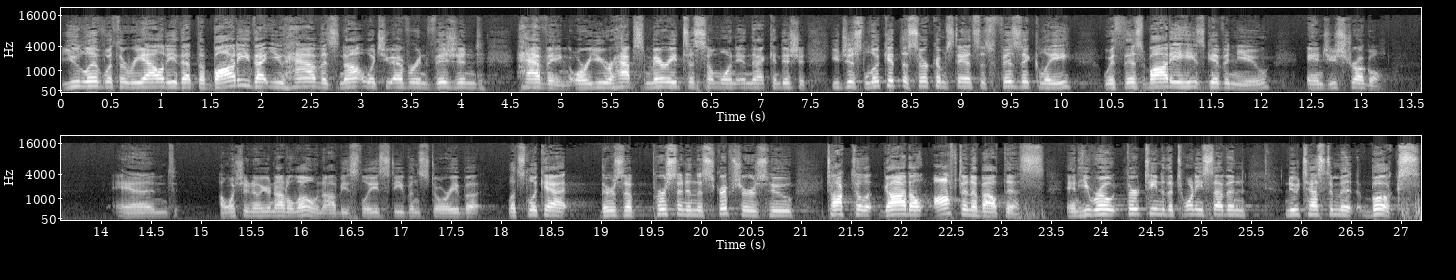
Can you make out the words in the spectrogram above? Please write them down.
You live with the reality that the body that you have is not what you ever envisioned having, or you're perhaps married to someone in that condition. You just look at the circumstances physically with this body he's given you, and you struggle. And I want you to know you're not alone, obviously, Stephen's story, but let's look at there's a person in the scriptures who talked to God often about this. And he wrote 13 of the 27 New Testament books,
